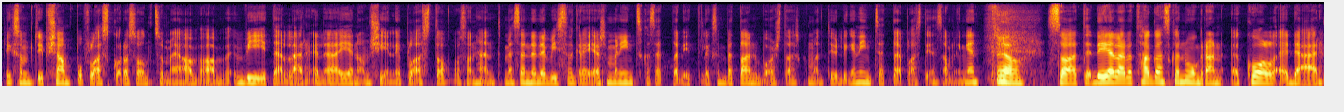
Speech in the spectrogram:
liksom typ schampoflaskor och sånt som är av, av vit eller, eller genomskinlig plast och, och sånt här. Men sen är det vissa grejer som man inte ska sätta dit, till exempel tandborstar ska man tydligen inte sätta i plastinsamlingen. Ja. Så att det gäller att ha ganska noggrann koll där.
